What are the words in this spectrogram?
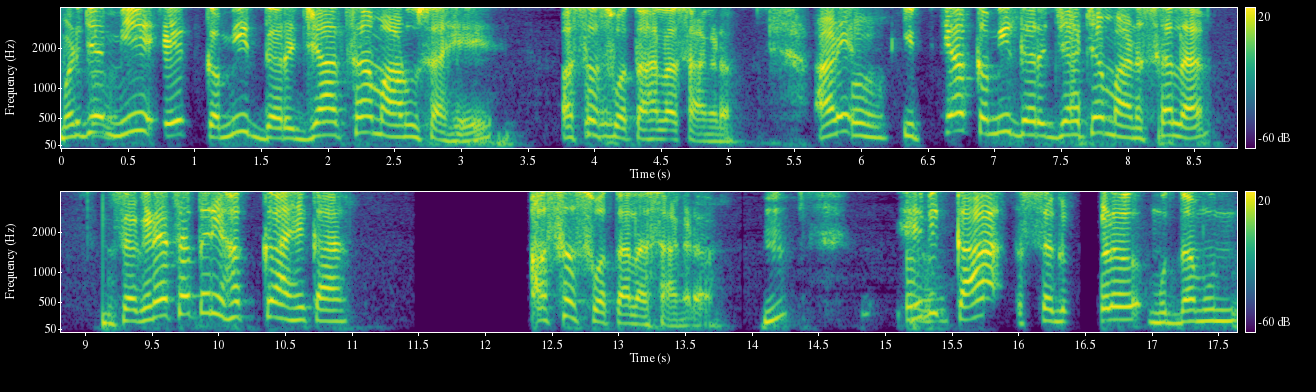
म्हणजे. मी एक कमी दर्जाचा माणूस आहे असं. स्वतःला सांगणं आणि हम्म. इतक्या कमी दर्जाच्या माणसाला जगण्याचा तरी हक्क आहे का असं स्वतःला सांगणं हं? हे मी का सगळं मुद्दामून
